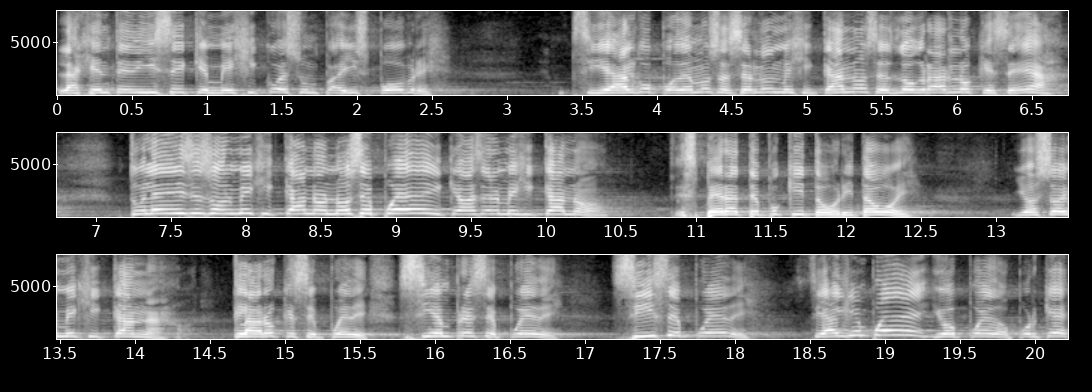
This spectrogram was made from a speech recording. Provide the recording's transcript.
la gente dice que México es un país pobre. Si algo podemos hacer los mexicanos es lograr lo que sea. Tú le dices a un mexicano, no se puede, ¿y qué va a hacer el mexicano? Espérate poquito, ahorita voy. Yo soy mexicana, claro que se puede, siempre se puede, sí se puede. Si alguien puede, yo puedo. ¿Por qué?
